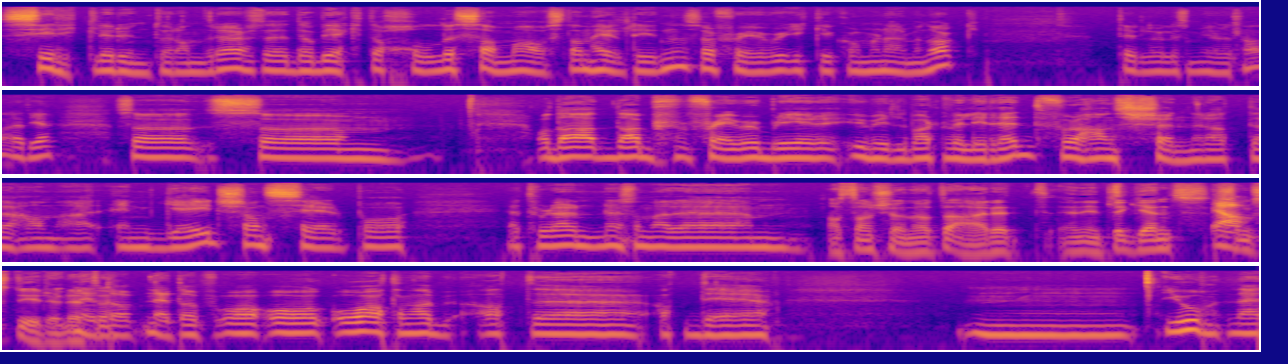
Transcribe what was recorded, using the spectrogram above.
sirkle rundt hverandre. Så det objektet holder samme avstand hele tiden, så Fravor ikke kommer nærme nok til å liksom gjøre et eller annet. Så, så og da, da Fravor blir umiddelbart veldig redd, for han skjønner at han er engaged. Han ser på jeg tror det er en sånn derre um, Altså han skjønner at det er et, en intelligens ja, som styrer dette? Nettopp. nettopp. Og, og, og at, har, at, uh, at, det mm, Jo, nei,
